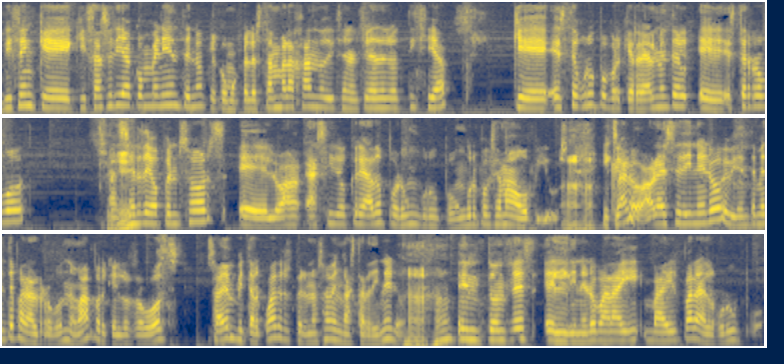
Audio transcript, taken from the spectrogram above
dicen que quizás sería conveniente, ¿no? Que como que lo están barajando, dicen al final de noticia, que este grupo, porque realmente eh, este robot al ser de open source, eh, lo ha, ha sido creado por un grupo, un grupo que se llama Opius. Ajá. Y claro, ahora ese dinero, evidentemente, para el robot no va, porque los robots saben pintar cuadros, pero no saben gastar dinero. Ajá. Entonces, el dinero va a ir, va a ir para el grupo.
